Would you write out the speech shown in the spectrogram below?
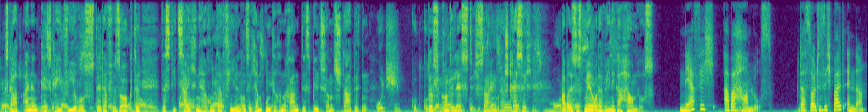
Es gab einen Cascade-Virus, der dafür sorgte, dass die Zeichen herunterfielen und sich am unteren Rand des Bildschirms stapelten. Das konnte lästig sein oder stressig, aber es ist mehr oder weniger harmlos. Nervig, aber harmlos. Das sollte sich bald ändern.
